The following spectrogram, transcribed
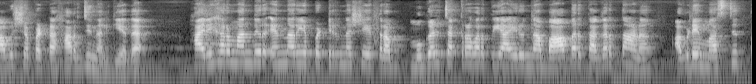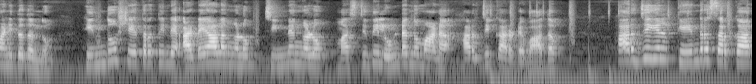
ആവശ്യപ്പെട്ട് ഹർജി നൽകിയത്. ഹരിഹർ മന്ദിർ എന്നറിയപ്പെട്ടിരുന്ന ക്ഷേത്രം മുഗൾ ചക്രവർത്തിയായിരുന്ന ബാബർ തകർത്താണ് അവിടെ മസ്ജിദ് പണിതതെന്നും ഹിന്ദു ക്ഷേത്രത്തിന്റെ അടയാളങ്ങളും ചിഹ്നങ്ങളും മസ്ജിദിൽ ഉണ്ടെന്നുമാണ് ഹർജിക്കാരുടെ വാദം. ഹർജിയിൽ കേന്ദ്ര സർക്കാർ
